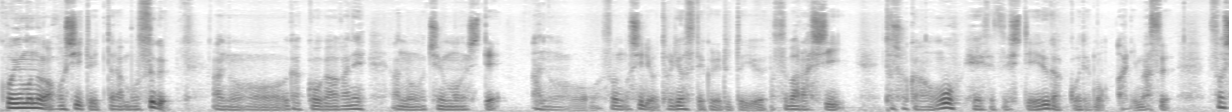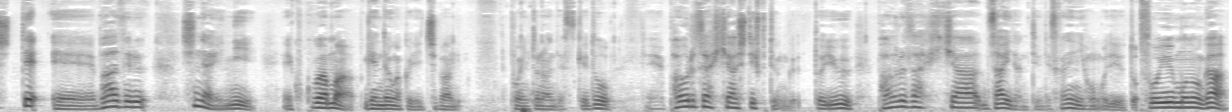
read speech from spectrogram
こういうものが欲しいと言ったらもうすぐあの学校側がねあの注文してあのその資料を取り寄せてくれるという素晴らしい図書館を併設している学校でもあります。そして、えー、バーゼル市内に、えー、ここがまあ現代音楽で一番ポイントなんですけどパウル・ザヒャー・シティフトゥングというパウル・ザヒャー財団っていうんですかね日本語で言うと。そういうものが、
